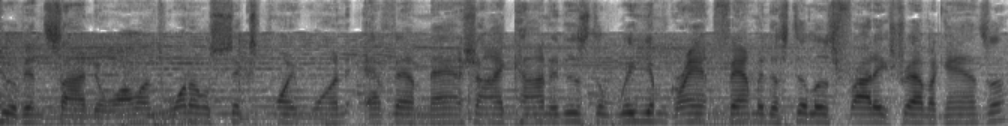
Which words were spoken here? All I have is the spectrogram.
2 of Inside New Orleans, 106.1 FM Nash Icon. It is the William Grant Family Distillers Friday Extravaganza.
